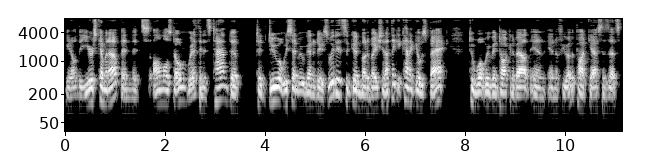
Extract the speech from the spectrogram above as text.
you know, the year's coming up, and it's almost over with, and it's time to to do what we said we were going to do. So it is a good motivation. I think it kind of goes back to what we've been talking about in in a few other podcasts. Is that's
